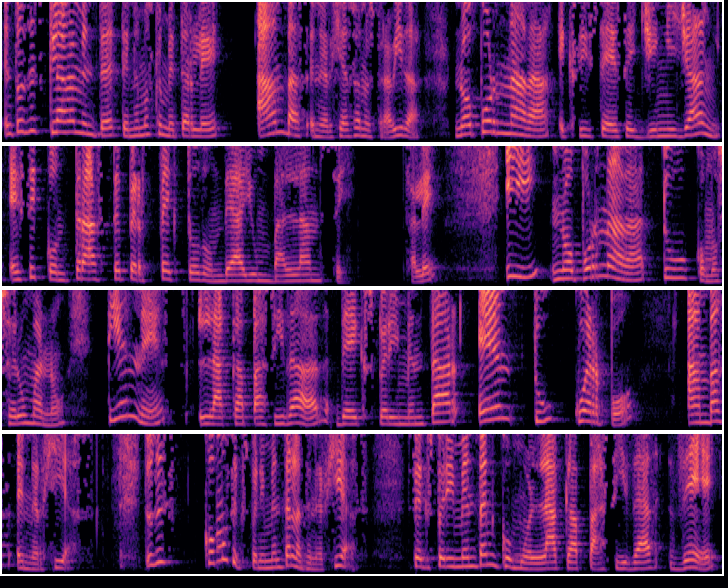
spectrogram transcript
Entonces, claramente tenemos que meterle ambas energías a nuestra vida. No por nada existe ese yin y yang, ese contraste perfecto donde hay un balance. ¿Sale? Y no por nada tú como ser humano tienes la capacidad de experimentar en tu cuerpo ambas energías. Entonces, ¿cómo se experimentan las energías? Se experimentan como la capacidad de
